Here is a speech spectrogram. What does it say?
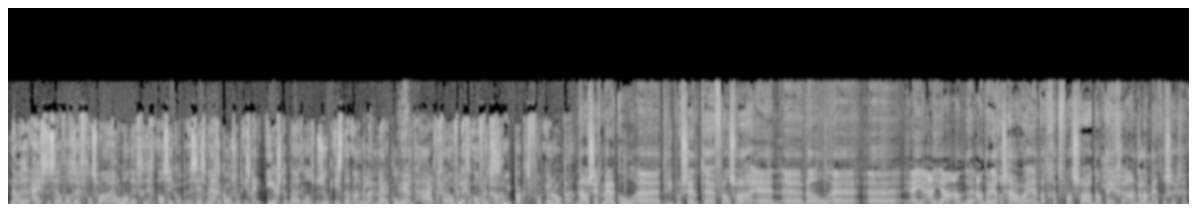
Nou, hij heeft het zelf al gezegd. François Hollande heeft gezegd... als ik op 6 mei gekozen word, is mijn eerste buitenlands bezoek... is naar Angela Merkel om met haar te gaan overleggen... over het groeipact voor Europa. Nou, zegt Merkel uh, 3 procent, uh, François. En uh, wel aan, ja, aan, de, aan de regels houden. En wat gaat François dan tegen Angela Merkel zeggen?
